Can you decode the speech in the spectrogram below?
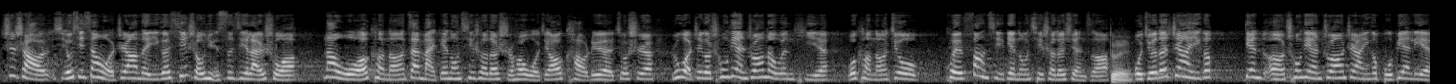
至少，尤其像我这样的一个新手女司机来说，那我可能在买电动汽车的时候，我就要考虑，就是如果这个充电桩的问题，我可能就会放弃电动汽车的选择。对我觉得这样一个电呃充电桩这样一个不便利，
